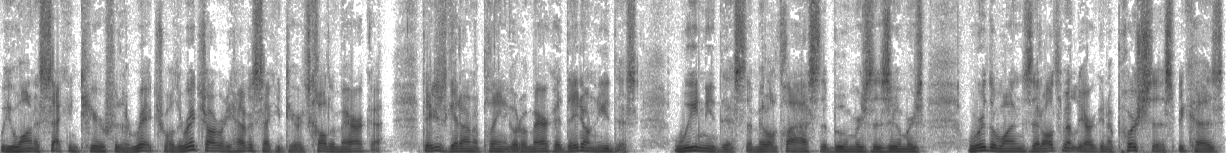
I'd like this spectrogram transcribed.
we want a second tier for the rich. Well, the rich already have a second tier. It's called America. They just get on a plane and go to America. They don't need this. We need this. The middle class, the boomers, the zoomers. We're the ones that ultimately are going to push this because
